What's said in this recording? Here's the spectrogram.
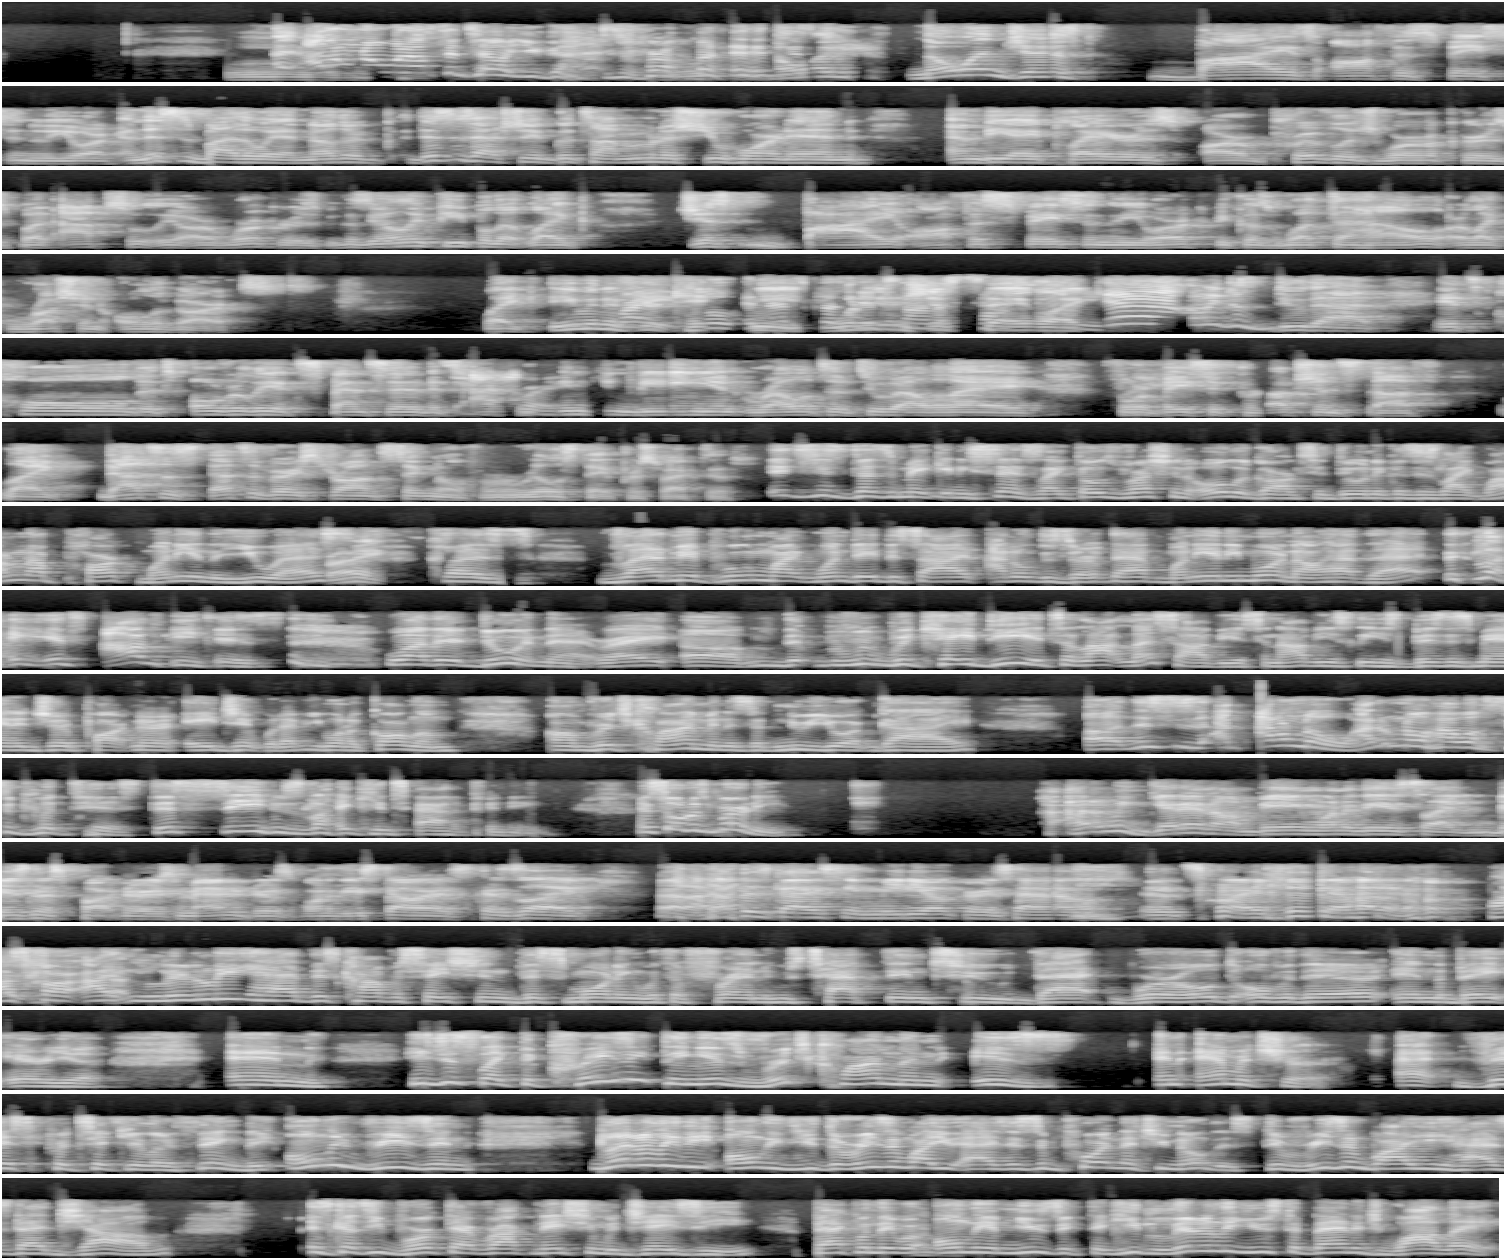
I, I, don't know what else to tell you guys, bro. no, one, no one just buys office space in New York. And this is, by the way, another, this is actually a good time. I'm going to shoehorn in NBA players are privileged workers, but absolutely are workers because the only people that like – just buy office space in New York because what the hell are like Russian oligarchs. Like even if right. you're KD, well, wouldn't you just say like, yeah, let me just do that. It's cold, it's overly expensive, it's actually right. inconvenient relative to LA for right. basic production stuff. Like that's a that's a very strong signal from a real estate perspective. It just doesn't make any sense. Like those Russian oligarchs are doing it because it's like, why don't I park money in the U.S. Right? Because Vladimir Putin might one day decide I don't deserve to have money anymore, and I'll have that. like it's obvious why they're doing that, right? Um, the, with KD, it's a lot less obvious, and obviously his business manager, partner, agent, whatever you want to call him, um, Rich Kleiman is a New York guy. Uh, this is I, I don't know. I don't know how else to put this. This seems like it's happening, and so does Bernie how do we get in on being one of these like business partners, managers, one of these stars? Because like uh, half these guys seem mediocre as hell. It's like you know, I don't know. Oscar, I literally had this conversation this morning with a friend who's tapped into that world over there in the Bay Area, and he's just like the crazy thing is Rich Kleiman is an amateur at this particular thing. The only reason literally the only the reason why you ask it's important that you know this. The reason why he has that job is because he worked at Roc Nation with Jay Z back when they were only a music thing. He literally used to manage Wale.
